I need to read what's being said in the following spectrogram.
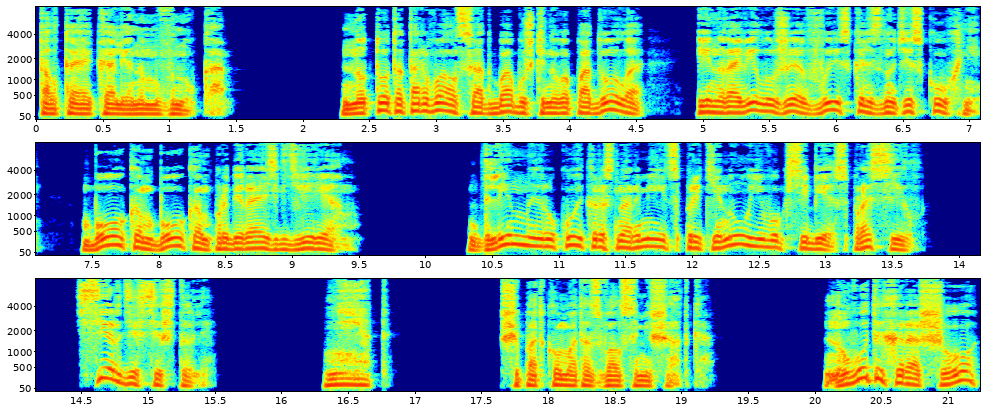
толкая коленом внука но тот оторвался от бабушкиного подола и норовил уже выскользнуть из кухни, боком-боком пробираясь к дверям. Длинной рукой красноармеец притянул его к себе, спросил. «Сердишься, что ли?» «Нет», — шепотком отозвался Мишатка. «Ну вот и хорошо.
